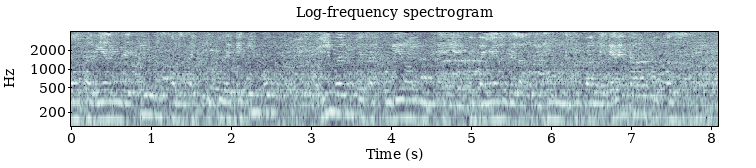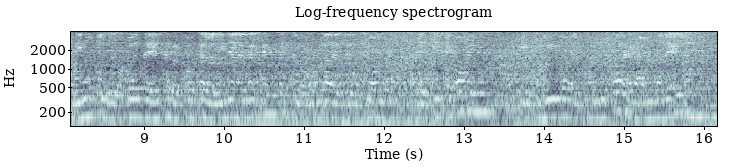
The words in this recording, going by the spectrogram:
no sabían decirnos con exactitud de qué tipo y bueno, pues acudieron eh, compañeros de la Policía Municipal de Querétaro, pocos minutos después de ese reporte a la línea de emergencia se logró la detención de siete jóvenes, incluido el conductor, era uno de ellos.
